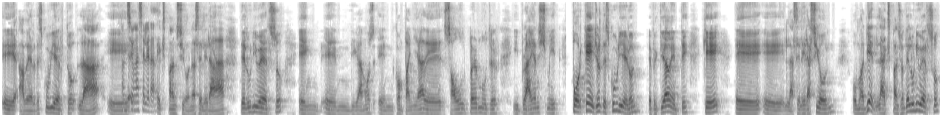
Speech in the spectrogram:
eh, haber descubierto la eh, expansión, acelerada. expansión acelerada del universo en, digamos, en compañía de Saul Perlmutter y Brian Schmidt, porque ellos descubrieron efectivamente que eh, la aceleración, o más bien la expansión del universo,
